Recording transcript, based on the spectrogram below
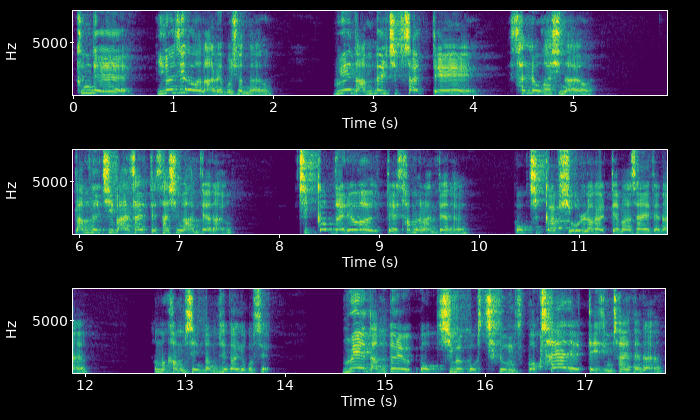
근데 이런 생각은 안 해보셨나요? 왜 남들 집 살 때 살려고 하시나요? 남들 집 안 살 때 사시면 안 되나요? 집값 내려갈 때 사면 안 되나요? 꼭 집값이 올라갈 때만 사야 되나요? 한번 감독님도 한번 생각해 보세요. 왜 남들 꼭 집을 꼭 지금 꼭 사야 될 때 지금 사야 되나요?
